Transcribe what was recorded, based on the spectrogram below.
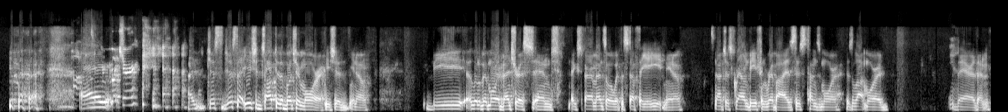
talking to your I, butcher? I just just that you should talk to the butcher more. You should you know be a little bit more adventurous and experimental with the stuff that you eat. You know, it's not just ground beef and ribeyes. There's tons more. There's a lot more yeah. there than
